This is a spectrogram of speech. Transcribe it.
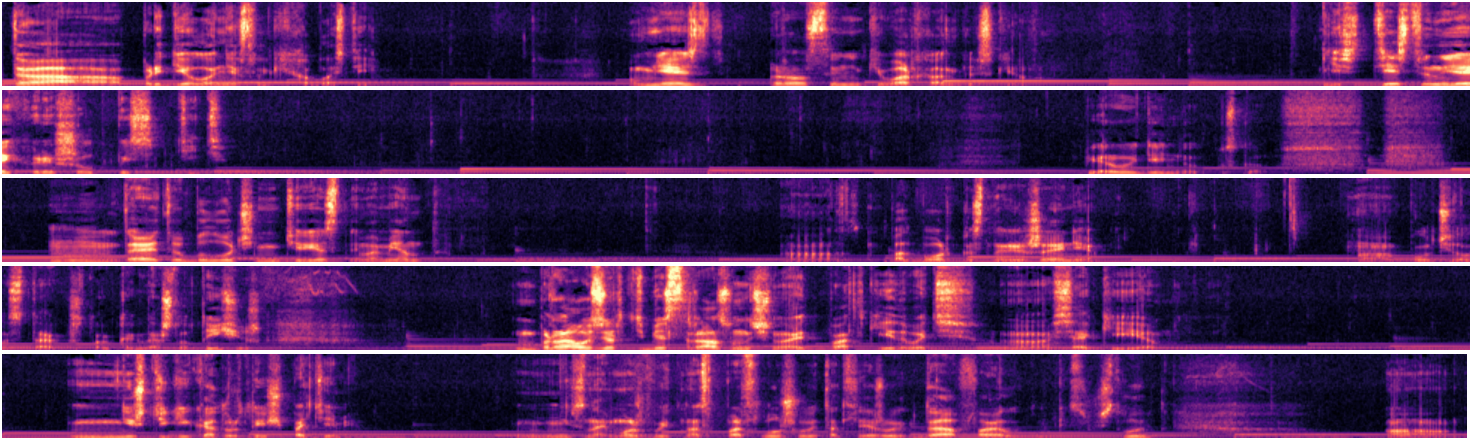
до предела нескольких областей. У меня есть родственники в Архангельске. Естественно, я их решил посетить. Первый день отпуска. М-м, до этого был очень интересный момент. А, подборка снаряжения. А, получилось так, что когда что-то ищешь, браузер тебе сразу начинает подкидывать а, всякие ништяки, которые ты ищешь по теме. Не знаю, может быть, нас подслушивают, отслеживают. Да, файл куки существует. А,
